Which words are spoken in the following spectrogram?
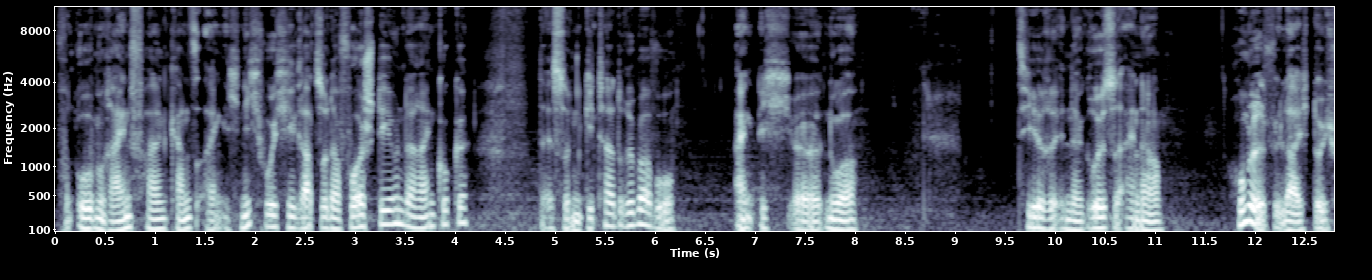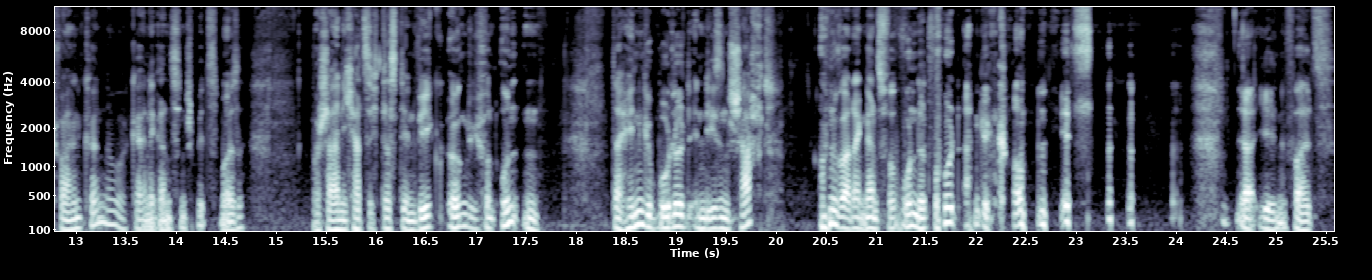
Von oben reinfallen kann es eigentlich nicht, wo ich hier gerade so davor stehe und da reingucke. Da ist so ein Gitter drüber, wo eigentlich äh, nur Tiere in der Größe einer Hummel vielleicht durchfallen können, aber keine ganzen Spitzmäuse. Wahrscheinlich hat sich das den Weg irgendwie von unten dahin gebuddelt in diesen Schacht und war dann ganz verwundert, wo es angekommen ist. ja, jedenfalls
